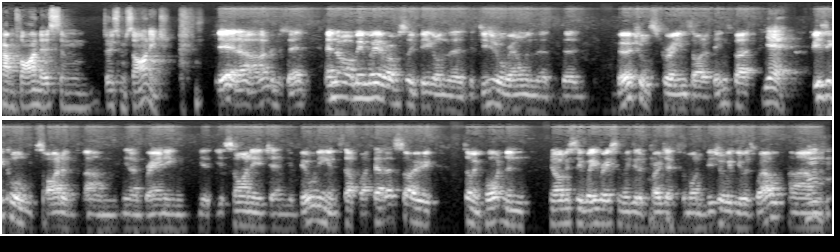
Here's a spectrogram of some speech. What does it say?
Come find us and do some signage. Yeah, no, hundred percent. And no, I mean, we're obviously big on the, the digital realm and the, the virtual screen side of things, but Yeah, physical side of um, you know branding, your, your signage and your building and stuff like that. That's so so important. And you know, obviously, we recently did a project for Modern Visual with you as well. Um, Mhm.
